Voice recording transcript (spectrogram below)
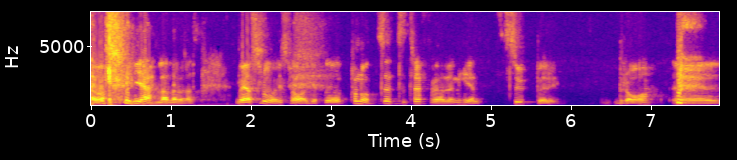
jag var så jävla nervös. Men jag slår i slaget och på något sätt så träffar jag den helt superbra. Eh,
